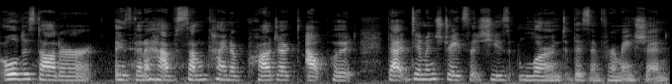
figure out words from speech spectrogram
oldest daughter is going to have some kind of project output that demonstrates that she's learned this information.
